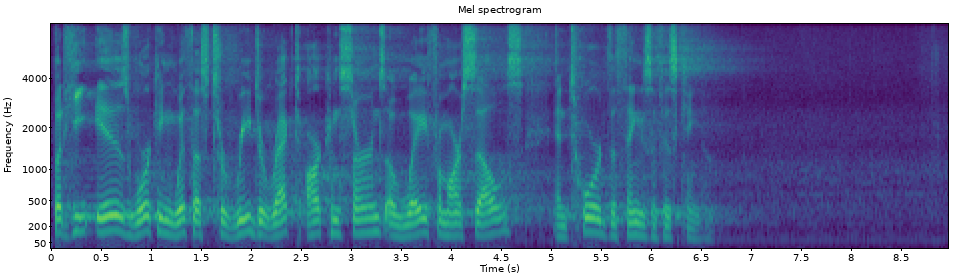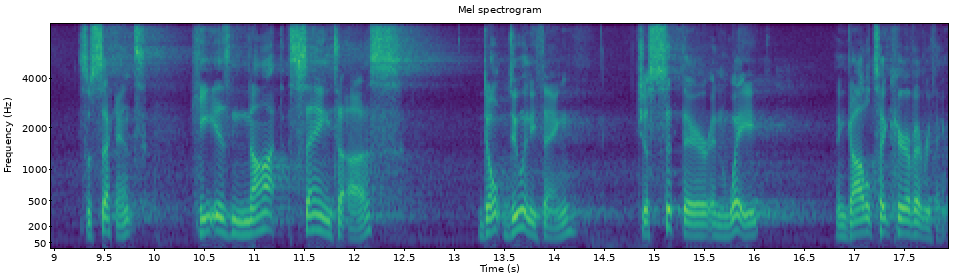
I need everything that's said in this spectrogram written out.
But He is working with us to redirect our concerns away from ourselves and toward the things of His kingdom. So, second, He is not saying to us, don't do anything, just sit there and wait, and God will take care of everything.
